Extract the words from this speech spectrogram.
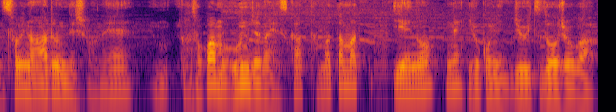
そういうのあるんでしょうね。だからそこはもう運じゃないですか。たまたま家のね横に充実道場が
